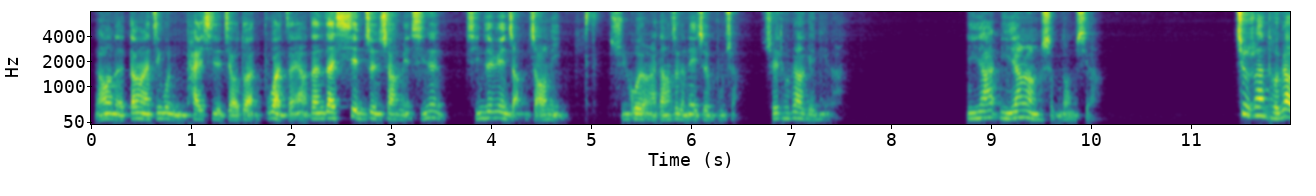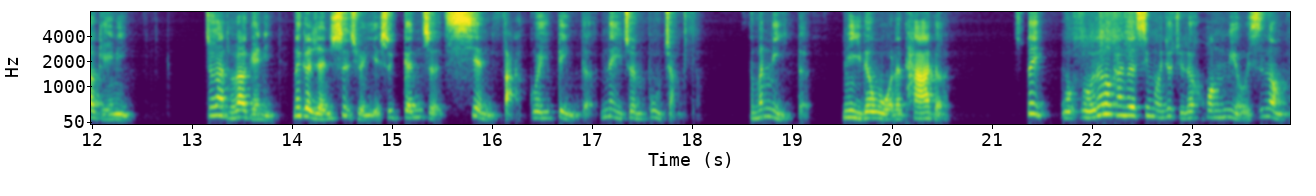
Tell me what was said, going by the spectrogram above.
然后呢，当然经过你们拍戏的交段，不管怎样，但是在宪政上面，行政行政院长找你徐国勇来当这个内政部长，谁投票给你了？你嚷你嚷嚷什么东西啊？就算投票给你，就算投票给你，那个人事权也是跟着宪法规定的内政部长的，什么你的、你的、我的、他的。所以我我那时候看这个新闻就觉得荒谬，是那种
